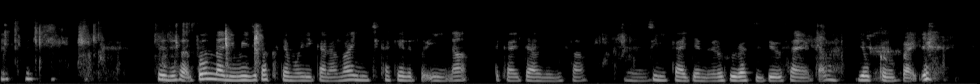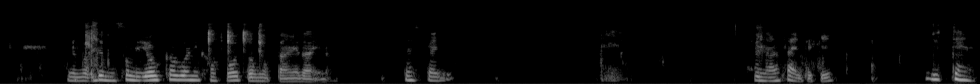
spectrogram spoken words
それでさ、どんなに短くてもいいから毎日書けるといいなって書いてあるのにさ、うん次書いてんの6月13やから、4日後書いてる。やばでもその4日後に書こうと思ったん偉いな。確かに。それ何歳の時？言ってん、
